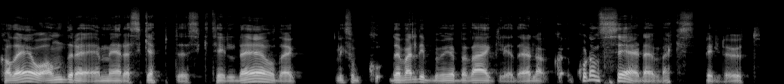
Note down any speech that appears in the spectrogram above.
hva det er, og andre er mer skeptiske til det. og det er, liksom, det er veldig mye bevegelige deler. Hvordan ser det vekstbildet ut?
